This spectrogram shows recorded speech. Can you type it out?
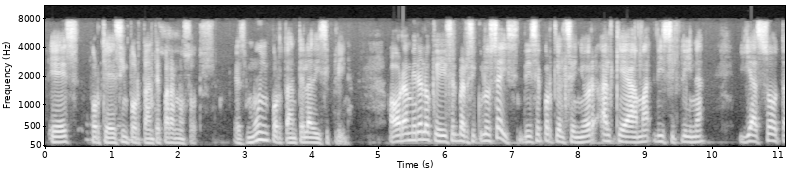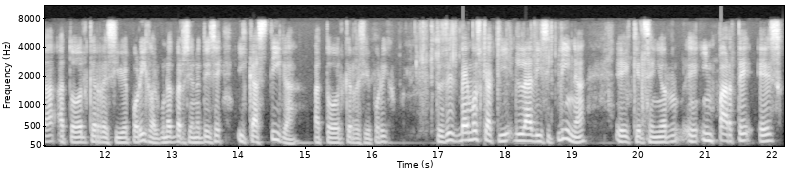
es porque es importante para nosotros. Es muy importante la disciplina. Ahora mire lo que dice el versículo 6. Dice, porque el Señor al que ama disciplina y azota a todo el que recibe por hijo. Algunas versiones dice, y castiga a todo el que recibe por hijo. Entonces vemos que aquí la disciplina eh, que el Señor eh, imparte es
